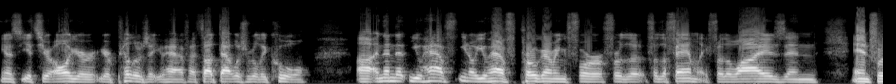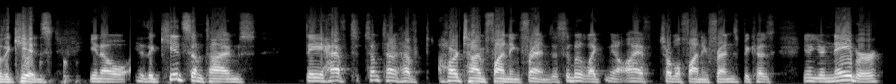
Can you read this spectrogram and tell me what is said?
you know it's, it's your all your your pillars that you have. I thought that was really cool. Uh, and then that you have you know you have programming for for the for the family for the wives and and for the kids you know the kids sometimes they have to sometimes have a hard time finding friends. It's a bit like you know I have trouble finding friends because you know your neighbor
